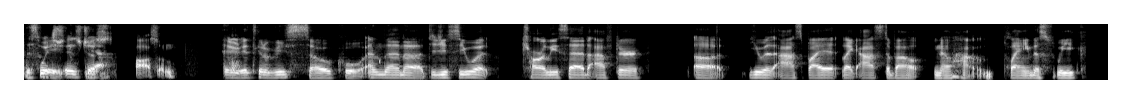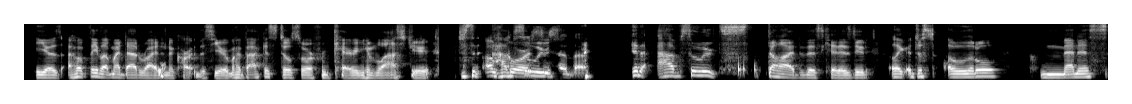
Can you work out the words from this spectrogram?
This which week. is just awesome. Dude, it's gonna be so cool. And then uh did you see what Charlie said after uh he was asked by it, like asked about, you know, how playing this week? He goes, I hope they let my dad ride in a cart this year. My back is still sore from carrying him last year. Just an Of absolute said that. an absolute stud this kid is dude like just a little menace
